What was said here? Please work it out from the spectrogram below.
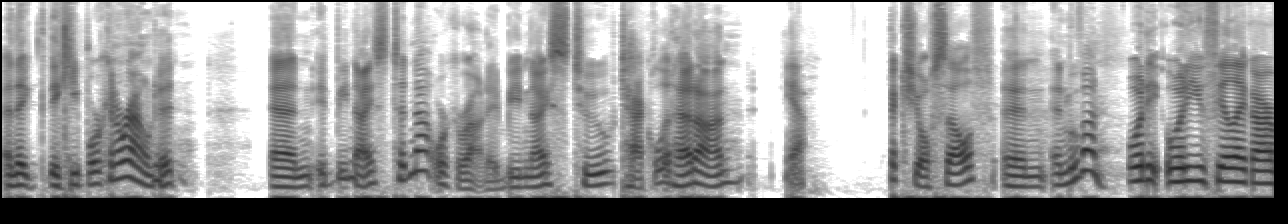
and they they keep working around it. And it'd be nice to not work around it. It'd be nice to tackle it head on. Yeah. Fix yourself and and move on. What do What do you feel like are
